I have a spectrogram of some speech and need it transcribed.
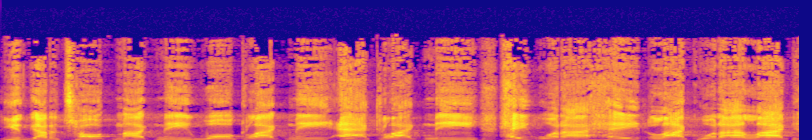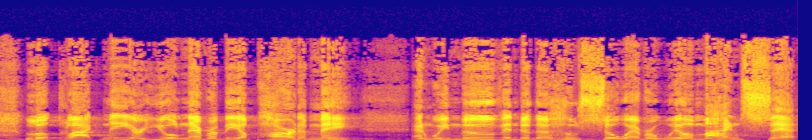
you've got to talk like me, walk like me, act like me, hate what I hate, like what I like, look like me, or you'll never be a part of me and we move into the whosoever will mindset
